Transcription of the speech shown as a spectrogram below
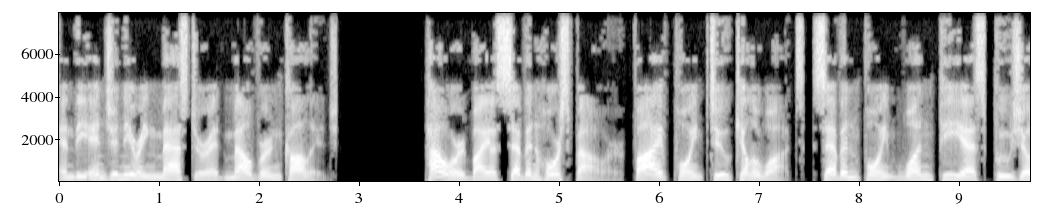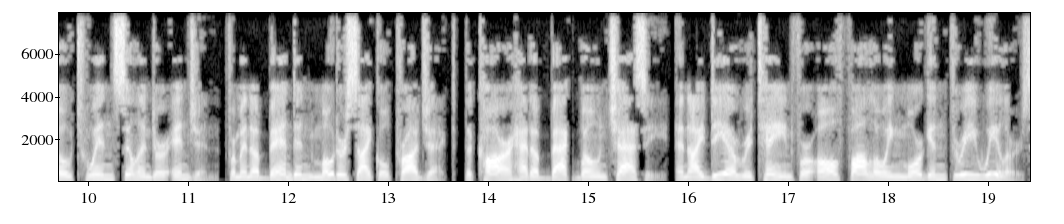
and the engineering master at Malvern College. Powered by a 7 horsepower, 5.2 kilowatts, 7.1 PS Peugeot twin-cylinder engine from an abandoned motorcycle project, the car had a backbone chassis, an idea retained for all following Morgan three-wheelers,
